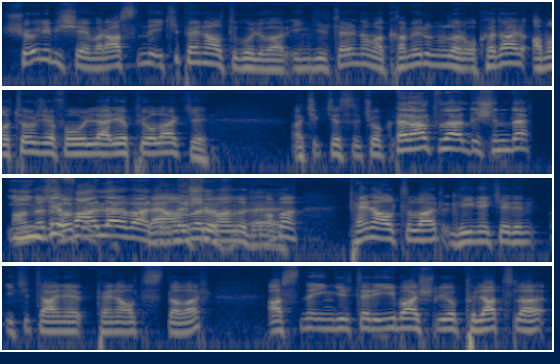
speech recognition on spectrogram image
Şöyle bir şey var. Aslında iki penaltı golü var İngiltere'nin ama Kamerunlular o kadar amatörce fauller yapıyorlar ki açıkçası çok Penaltılar dışında Anladım, ince yok. fauller vardır. Ben anladım meşhur. anladım Evet. ama penaltılar Lineker'in iki tane penaltısı da var. Aslında İngiltere iyi başlıyor. Plat'la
